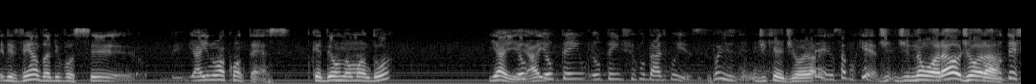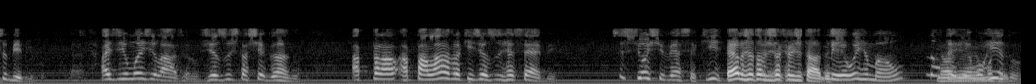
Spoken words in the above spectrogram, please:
ele vendo ali você, e aí não acontece. Porque Deus não mandou. E aí? eu, aí eu tenho, eu tenho dificuldade com isso. Pois, de quê? De orar? Tenho, sabe por quê? De, de não orar ou de orar? no texto bíblico. As irmãs de Lázaro, Jesus está chegando. A, pra- a palavra que Jesus recebe. Se o senhor estivesse aqui, Elas já estavam desacreditadas. meu irmão não, Não teria havia morrido.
